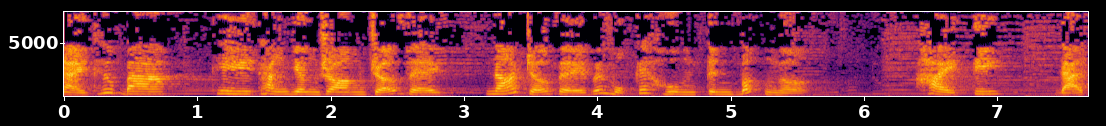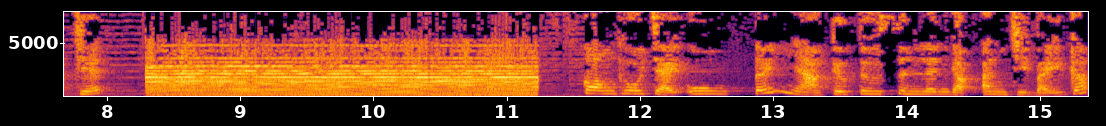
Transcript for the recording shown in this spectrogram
ngày thứ ba, thì thằng dần ròm trở về, nó trở về với một cái hung tin bất ngờ. Hai tiếng đã chết. Con Thu chạy u, tới nhà kêu tư xin lên gặp anh chị Bảy gấp,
